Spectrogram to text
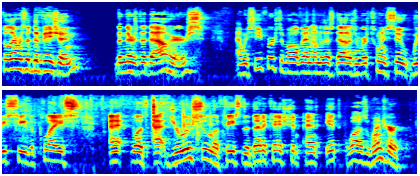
So there was a division. Then there's the doubters. And we see, first of all, then under this doubters in verse 22, we see the place, and it was at Jerusalem, the feast of the dedication, and it was winter.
